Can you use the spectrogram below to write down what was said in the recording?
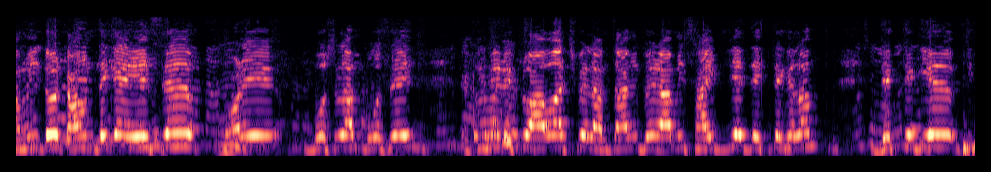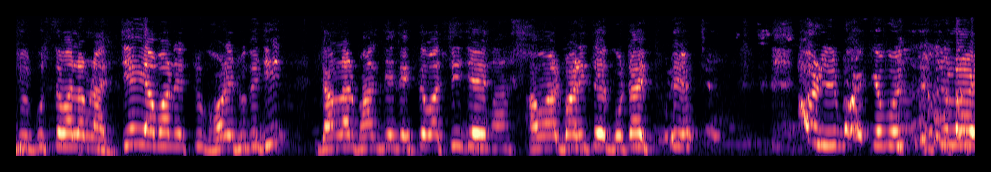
আমি তো টাউন থেকে এসে ঘরে বসলাম বসে একটু আওয়াজ পেলাম। তা আমি ফের আমি সাইড দিয়ে দেখতে গেলাম। দেখতে গিয়ে কিছু বুঝতে পারলাম না। যেই আবার একটু ঘরে ঢুকেছি জানলার ফাঁক দিয়ে দেখতে পাচ্ছি যে আমার বাড়িতে গোটাই পুড়ে আছে আমি ভাইকে বলছি চলাই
